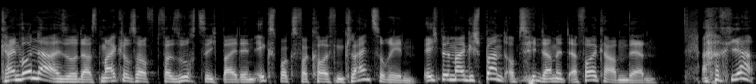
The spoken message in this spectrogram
Kein Wunder also, dass Microsoft versucht, sich bei den Xbox-Verkäufen kleinzureden. Ich bin mal gespannt, ob sie damit Erfolg haben werden. Ach ja,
